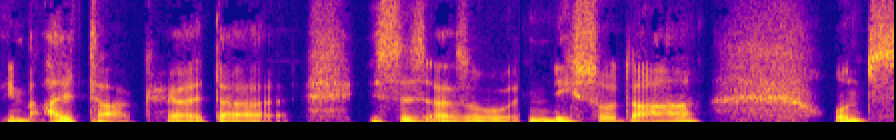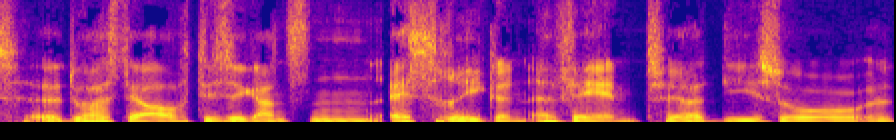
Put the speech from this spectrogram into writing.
im Alltag, ja, da ist es also nicht so da. Und äh, du hast ja auch diese ganzen Essregeln erwähnt, ja, die so äh,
